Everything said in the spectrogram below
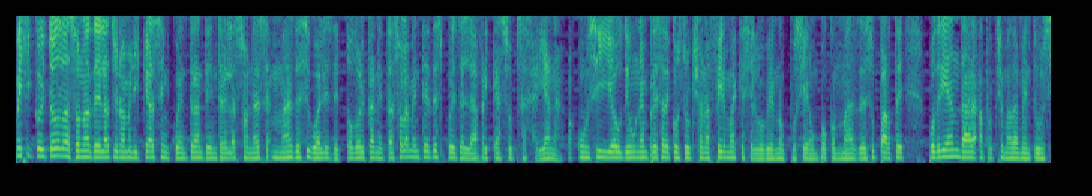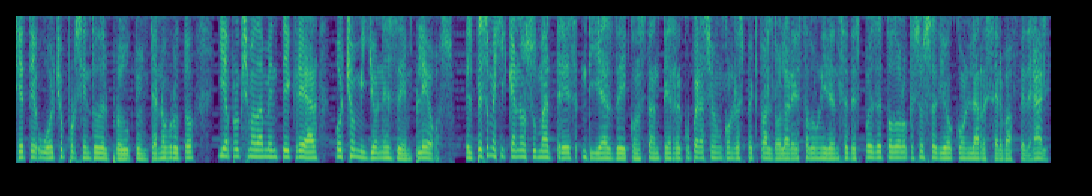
México y toda la zona de Latinoamérica se encuentran de entre las zonas más desiguales de todo el planeta solamente después del África subsahariana. Un CEO de una empresa de construcción afirma que si el gobierno pusiera un poco más de su parte, podrían dar aproximadamente un 7 u 8% del Producto Interno Bruto y aproximadamente crear 8 millones de empleos. El peso mexicano suma tres días de constante recuperación con respecto al dólar estadounidense después de todo lo que sucedió con la Reserva Federal.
